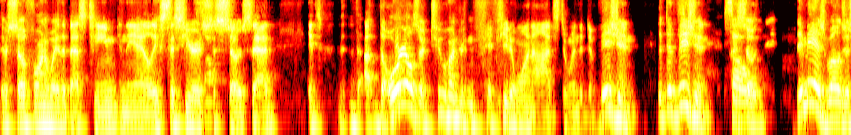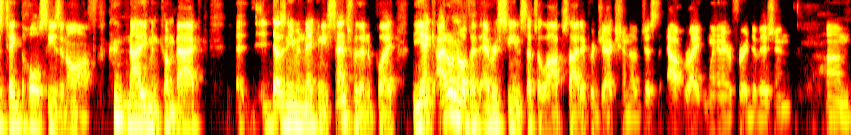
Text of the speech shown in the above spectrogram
They're so far and away the best team in the AL East this year. It's just so sad. It's the, uh, the Orioles are 250 to one odds to win the division. The division. So, so they may as well just take the whole season off, not even come back. It doesn't even make any sense for them to play. The Yank. I don't know if I've ever seen such a lopsided projection of just outright winner for a division, um,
